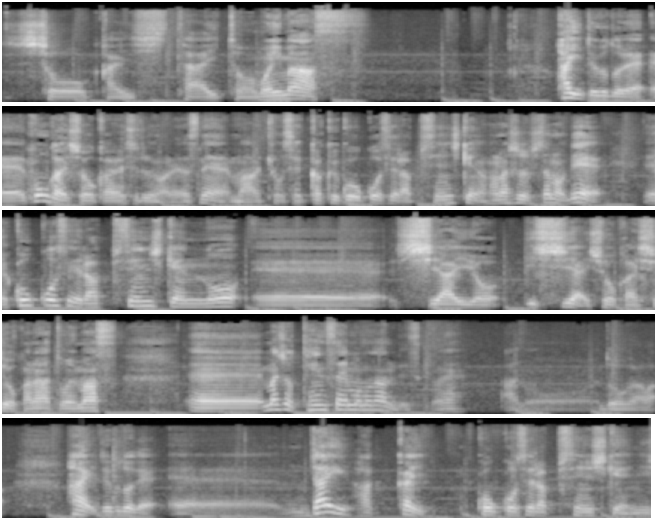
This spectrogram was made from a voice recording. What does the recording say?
紹介したいと思います。はい、ということで、えー今回紹介するのはですね、まあ今日せっかく高校生ラップ選手権の話をしたので、えー高校生ラップ選手権の、えー試合を1試合紹介しようかなと思います。えーまあちょっと天才ものなんですけどね、あのー動画は。はい、ということで、えー第8回高校生ラップ選手権に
